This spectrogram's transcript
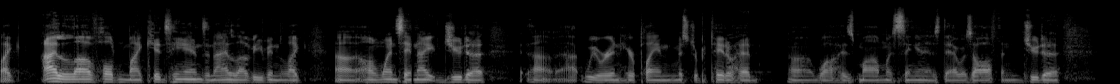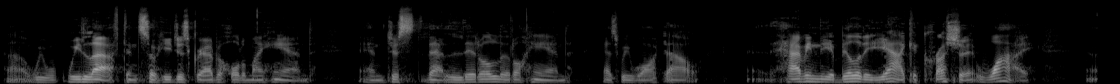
Like I love holding my kids' hands, and I love even like uh, on Wednesday night, Judah, uh, we were in here playing Mr. Potato Head. Uh, while his mom was singing, his dad was off, and Judah, uh, we we left, and so he just grabbed a hold of my hand, and just that little, little hand as we walked out. Having the ability, yeah, I could crush it. Why? Uh,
